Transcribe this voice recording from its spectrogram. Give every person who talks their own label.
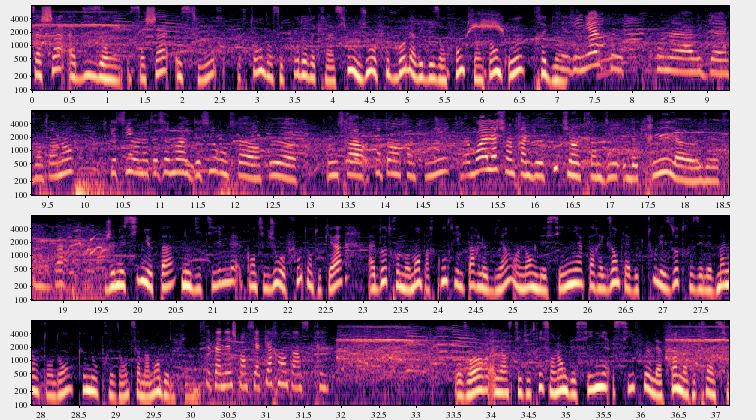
Speaker 1: Sacha a 10 ans. Sacha est sourd. Pourtant, dans cette cour de récréation, il joue au football avec des enfants qui entendent, eux, très bien.
Speaker 2: C'est génial qu'on est avec des entendants, que si on était seulement avec des sourds, on serait un peu... euh, on sera tout le temps en train de fumer. Mais moi, là, je suis en train de jouer au foot, je suis en train de, de crier, là, euh, je ne fume pas.
Speaker 1: Je ne signe pas, nous dit-il, quand il joue au foot en tout cas. À d'autres moments, par contre, il parle bien en langue des signes, par exemple avec tous les autres élèves malentendants que nous présente sa maman Delphine.
Speaker 3: Cette année, je pense qu'il y a 40 inscrits.
Speaker 1: Aurore, l'institutrice en langue des signes, siffle la fin de la récréation.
